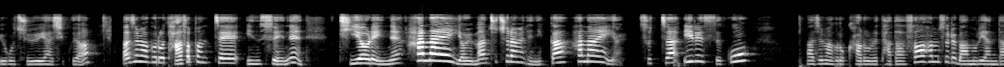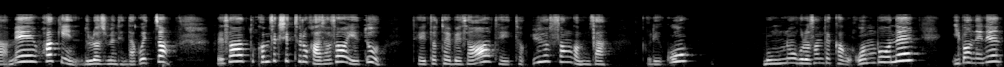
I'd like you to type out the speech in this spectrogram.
이거 주의하시고요. 마지막으로 다섯 번째 인수에는 D열에 있는 하나의 열만 추출하면 되니까 하나의 열 숫자 1을 쓰고 마지막으로 가로를 닫아서 함수를 마무리한 다음에 확인 눌러주면 된다고 했죠. 그래서 또 검색 시트로 가셔서 얘도 데이터 탭에서 데이터 유효성 검사 그리고 목록으로 선택하고 원본은 이번에는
